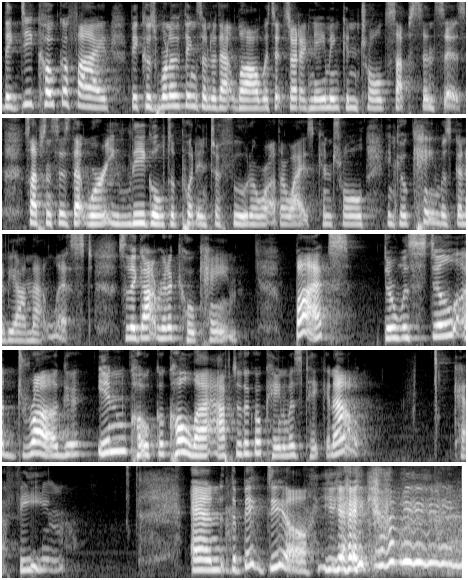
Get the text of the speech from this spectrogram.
they decocified because one of the things under that law was it started naming controlled substances, substances that were illegal to put into food or were otherwise controlled, and cocaine was going to be on that list. So they got rid of cocaine. But there was still a drug in Coca Cola after the cocaine was taken out caffeine. And the big deal, yay, caffeine!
